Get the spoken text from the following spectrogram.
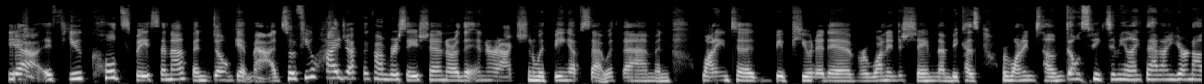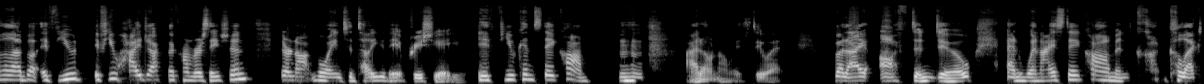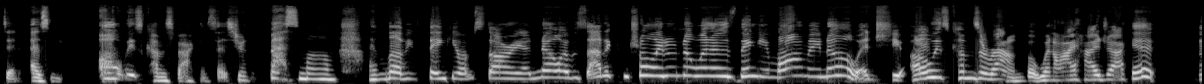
Yeah, if you hold space enough and don't get mad. So if you hijack the conversation or the interaction with being upset with them and wanting to be punitive or wanting to shame them because or wanting to tell them don't speak to me like that, uh, you're not allowed. But if you if you hijack the conversation, they're not going to tell you they appreciate you. If you can stay calm. Mm-hmm. I don't always do it, but I often do. And when I stay calm and co- collected, Esme always comes back and says, "You're the best mom." I love you. Thank you. I'm sorry. I know I was out of control. I don't know what I was thinking. Mom, I know. And she always comes around. But when I hijack it,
